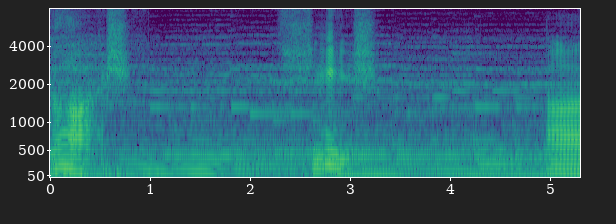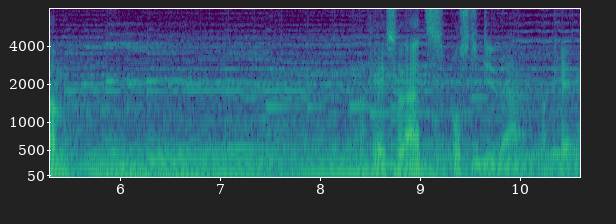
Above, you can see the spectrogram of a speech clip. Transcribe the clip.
Gosh. Sheesh. Um. Okay, so that's supposed to do that. Okay.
